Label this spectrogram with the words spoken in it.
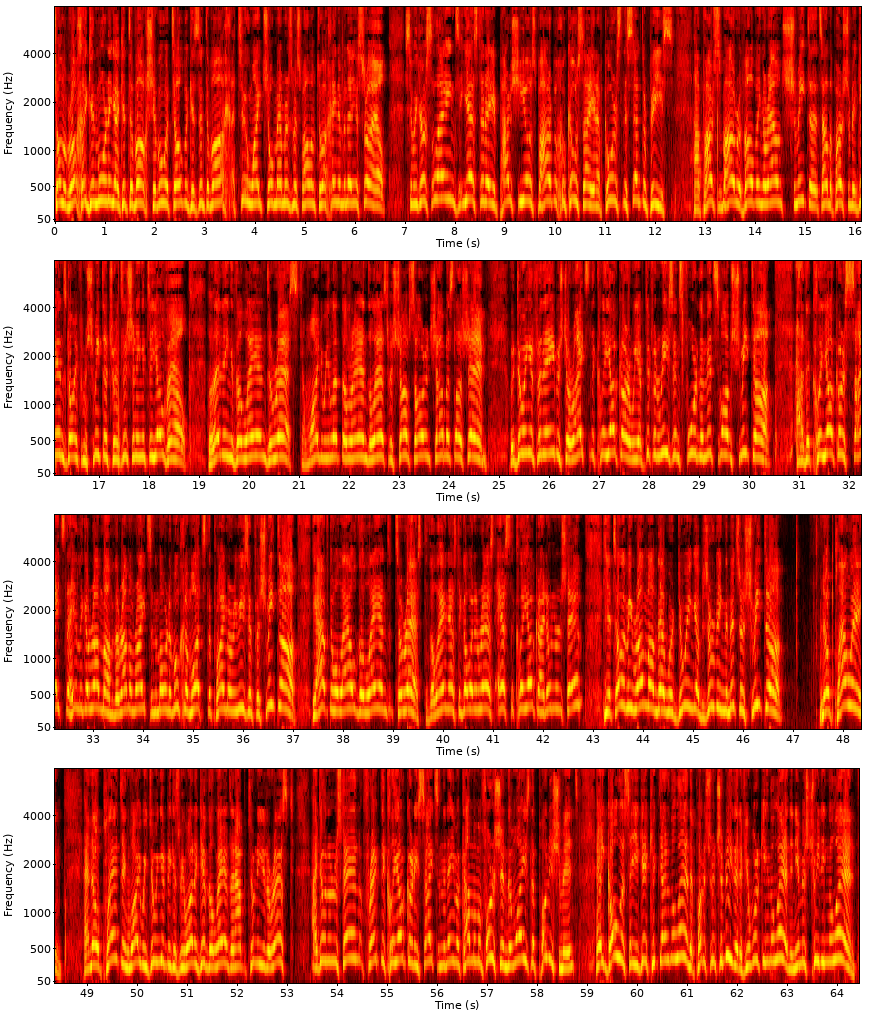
Shalom Brocha, good morning, Akit Tavach, Shavua Tova, Gezin Tavach, two white show members, Mispalim to Achenim B'nai Yisrael. So we just learned yesterday, Parshios Bahar B'chukosai, and of course the centerpiece, uh, Parshas Bahar revolving around Shemitah, that's how the Parsha begins, going from Shemitah, transitioning into Yovel, letting the land rest. And why do we let the land rest? V'shav Sahar and Shabbos Lashem. We're doing it for the Abishter, writes the Kliyakar. We have different reasons for the mitzvah of Shemitah. Uh, the Kliyakar cites the Heilige Rambam. The Rambam writes in the Moreh Nevuchim, what's the primary reason for Shemitah? You have to allow the land to rest. The land has to go in and rest. Ask the Kliyakar. I don't understand. You're telling me, Rambam, that we're doing, observing the mitzvah of Shemitah. No plowing and no planting. Why are we doing it? Because we want to give the land an opportunity to rest. I don't understand. Frank the he cites in the name of Kama Meforshim, then why is the punishment a gola so you get kicked out of the land? The punishment should be that if you're working the land and you're mistreating the land,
